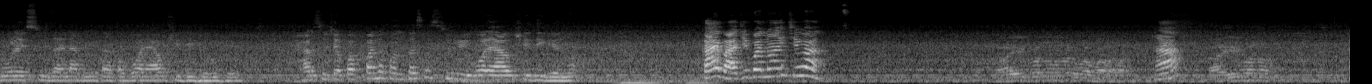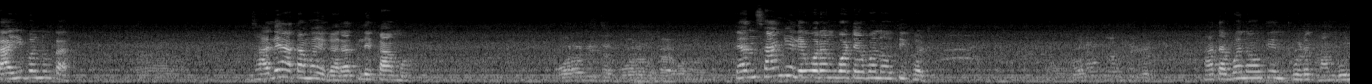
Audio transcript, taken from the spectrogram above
डोळे सुजायला लागले तर आता गोळ्या औषधी घेऊ घेऊ हारसूच्या पप्पानं पण तसंच सुरू आहे गोळ्या औषधी घेणं. काय भाजी बनवायची वा? बनव हा? काही बनव. बनवू का? झाले आता मग घरातले काम. त्यानं सांगेले वरंगोट्या बनव तिखट. आता बनवते थोडं थांबून.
